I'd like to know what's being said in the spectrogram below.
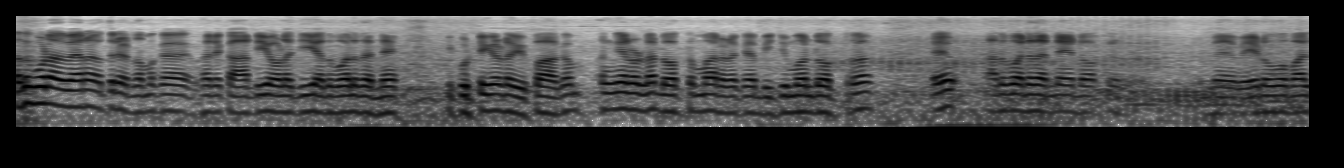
അതുകൂടാതെ വേറെ ഒത്തിരി നമുക്ക് ഒരു കാർഡിയോളജി അതുപോലെ തന്നെ ഈ കുട്ടികളുടെ വിഭാഗം അങ്ങനെയുള്ള ഡോക്ടർമാരൊക്കെ ബിജുമോൻ ഡോക്ടർ അതുപോലെ തന്നെ ഡോക്ടർ വേണുഗോപാൽ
